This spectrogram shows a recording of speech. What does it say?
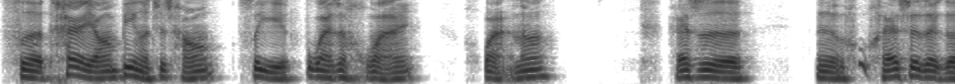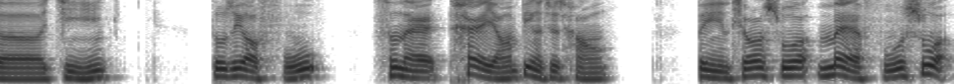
此太阳病之常。所以不管是缓缓呢，还是嗯还是这个紧，都是要浮，此乃太阳病之常。本条说脉浮数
